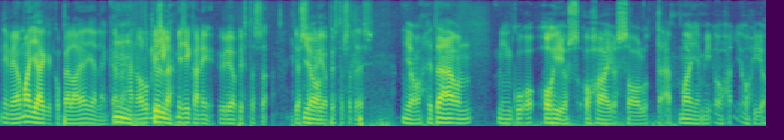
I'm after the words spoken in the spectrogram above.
Nimenomaan jääkiekon pelaaja jälleen kerran. Mm, Hän on ollut kyllä. Michiganin yliopistossa, jossain Joo. yliopistossa töissä. Joo, ja tämä on niin kuin Ohios, Ohiossa ollut tämä Miami, Ohio.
